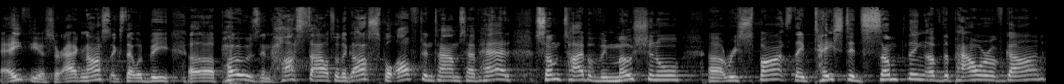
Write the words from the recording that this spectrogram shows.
atheists or agnostics that would be uh, opposed and hostile to the gospel oftentimes have had some type of emotional uh, response. They've tasted something of the power of God,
